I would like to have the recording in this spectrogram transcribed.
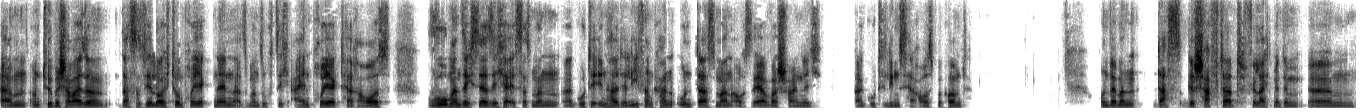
Ähm, und typischerweise das, was wir Leuchtturmprojekt nennen, also man sucht sich ein Projekt heraus, wo man sich sehr sicher ist, dass man äh, gute Inhalte liefern kann und dass man auch sehr wahrscheinlich äh, gute Links herausbekommt. Und wenn man das geschafft hat, vielleicht mit dem ähm,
